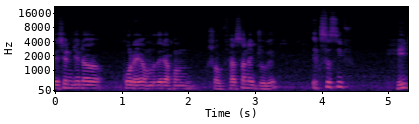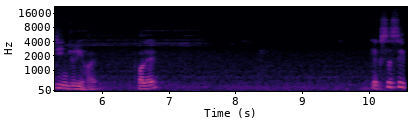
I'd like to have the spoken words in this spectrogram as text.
পেশেন্ট যেটা করে, আমাদের এখন সব ফ্যাশনের যুগে এক্সেসিভ হিট ইনজুরি হয়। ফলে এক্সেসিভ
